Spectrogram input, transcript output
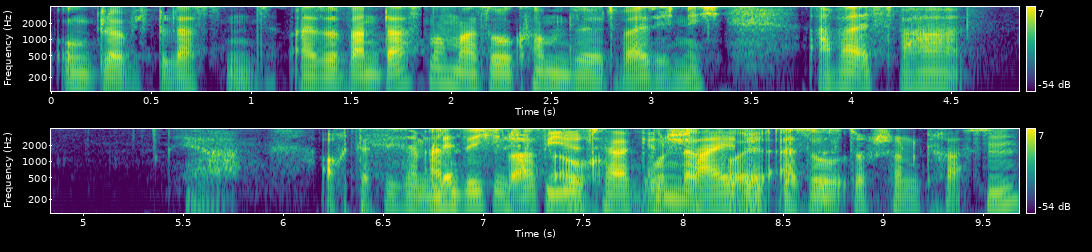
unglaublich belastend. Also wann das nochmal so kommen wird, weiß ich nicht. Aber es war, ja. Auch dass sich am An letzten Spieltag entscheidet, das Also- ist doch schon krass. Hm?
